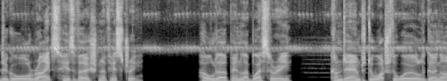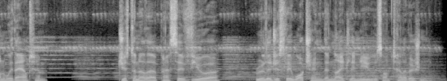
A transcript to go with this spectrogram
De Gaulle writes his version of history, holed up in La Boisserie, condemned to watch the world going on without him. Just another passive viewer religiously watching the nightly news on television.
